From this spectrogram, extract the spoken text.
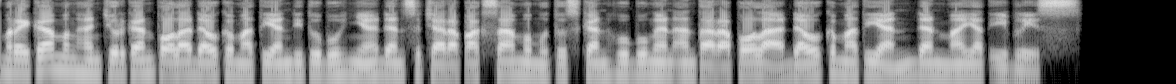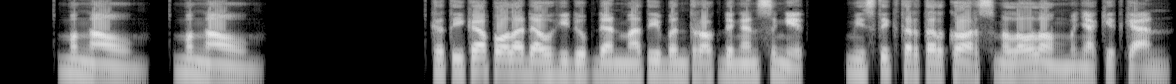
Mereka menghancurkan pola Dao kematian di tubuhnya dan secara paksa memutuskan hubungan antara pola Dao kematian dan mayat iblis. Mengaum, mengaum. Ketika pola Dao hidup dan mati bentrok dengan sengit, mistik Turtle Course melolong menyakitkan.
